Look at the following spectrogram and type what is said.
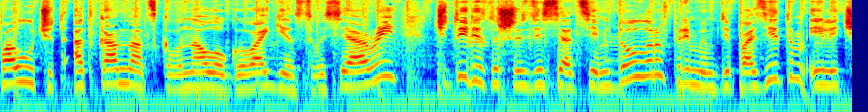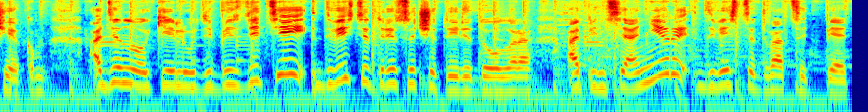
получит от канадского налогового агентства CRA 467 долларов прямым депозитом или чеком. Одинокие люди без детей – 234 доллара, а пенсионеры – 225.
